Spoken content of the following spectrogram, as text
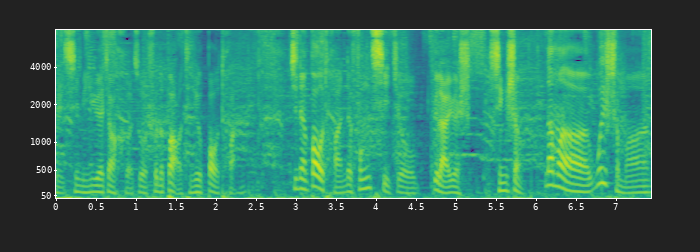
美其名曰叫合作，说的不好听就抱团，这种抱团的风气就越来越兴盛。那么为什么？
